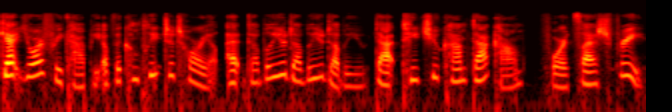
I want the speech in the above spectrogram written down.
Get your free copy of the complete tutorial at www.teachucomp.com forward slash free.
